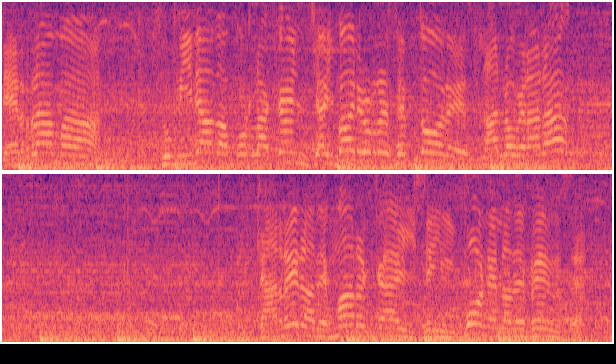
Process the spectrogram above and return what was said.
Derrama su mirada por la cancha y varios receptores. ¿La logrará? Carrera de marca y se impone la defensa.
